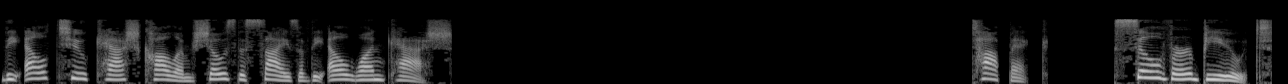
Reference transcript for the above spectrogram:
The L2 cache column shows the size of the L1 cache. Topic. Silver Butte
